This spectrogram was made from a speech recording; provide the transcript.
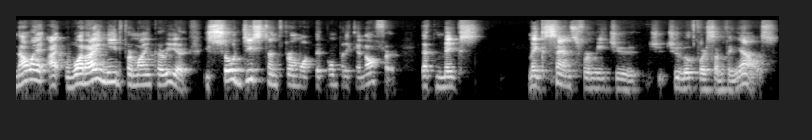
Now I, I, what i need for my career is so distant from what the company can offer that makes makes sense for me to, to to look for something else.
